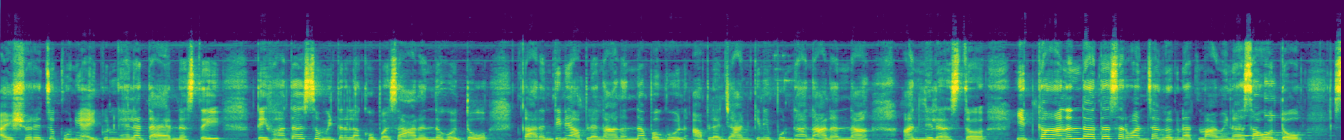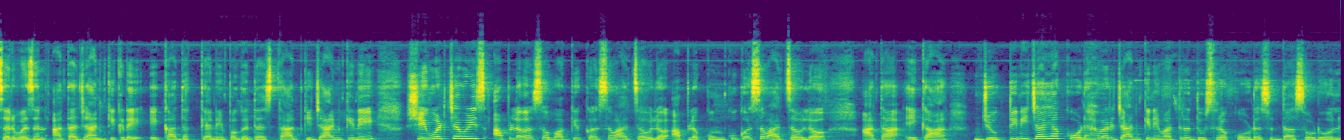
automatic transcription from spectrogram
ऐश्वर्याचं कोणी ऐकून घ्यायला तयार नसते. तेव्हा आता सुमित्राला खूप असा आनंद होतो. कारण तिने आपल्या नानांना बघून आपल्या जानकीने पुन्हा नानांना आणलेलं असतं. इतका आनंद आता सर्वांचा गगनात मावेनासा होतो. सर्वजण आता जानकीकडे एका धक्क्याने बघत असतात की जानकीने शेवटच्या वेळीस आपलं सौभाग्य कसं वाचवलं आपलं कुंकू कसं वाचवलं. आता एका जुक्तिनीच्या या कोढ्यावर जानकीने मात्र दुसरं कोढंसुद्धा सोडून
